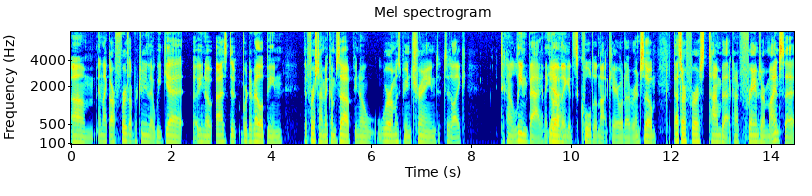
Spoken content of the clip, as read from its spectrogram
Um, and like our first opportunity that we get, uh, you know, as de- we're developing, the first time it comes up, you know, we're almost being trained to like to kind of lean back and think, Yeah. oh, like it's cool to not care, whatever. And so that's our first time that kind of frames our mindset.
